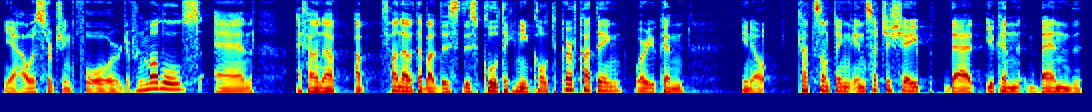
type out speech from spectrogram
yeah, I was searching for different models, and I found out uh, found out about this this cool technique called curve cutting, where you can, you know, cut something in such a shape that you can bend,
